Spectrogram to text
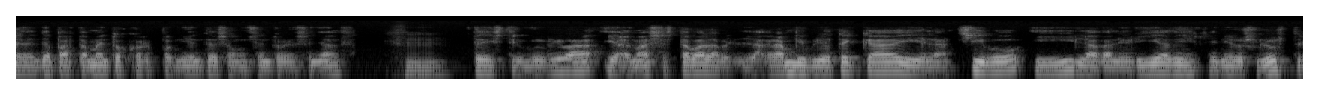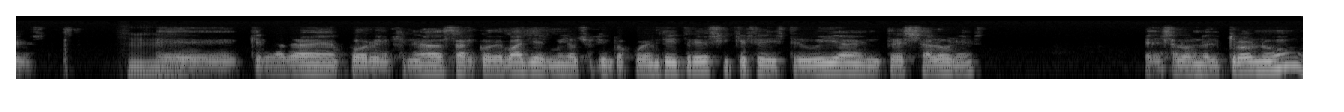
eh, departamentos correspondientes a un centro de enseñanza. Se distribuía y además estaba la, gran biblioteca y el archivo y la galería de ingenieros ilustres, eh, creada por el general Zarco de Valle en 1843 y que se distribuía en tres salones. El Salón del Trono,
